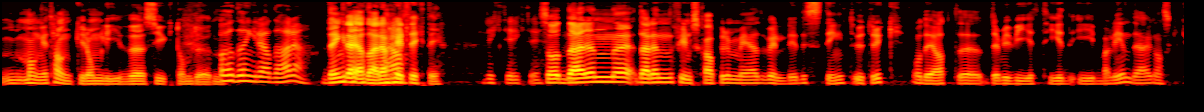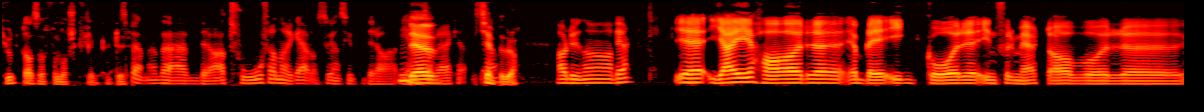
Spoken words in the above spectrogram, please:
Mange tanker om livet, sykdom, døden. Å, den greia der, ja. Den greia der er Ja. helt riktig. Riktig, riktig. Så det er, en, det er en filmskaper med et veldig distinkt uttrykk. Og det at eh, det blir viet tid i Berlin, det er ganske kult altså for norsk filmkultur. Spennende. Det er bra. To fra Norge er vel også ganske bra. Det er kjempebra. Ja. Har du noe, Bjørn? Jeg, jeg har eh, Jeg ble i går informert av vår uh,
